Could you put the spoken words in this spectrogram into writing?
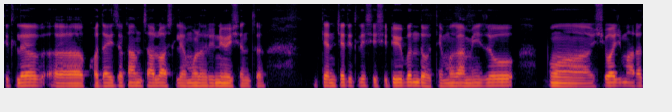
तिथलं खोदाईचं काम चालू असल्यामुळं रिनोव्हेशनचं त्यांच्या तिथले सी सी टी व्ही बंद होते. मग आम्ही जो शिवाजी महाराज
